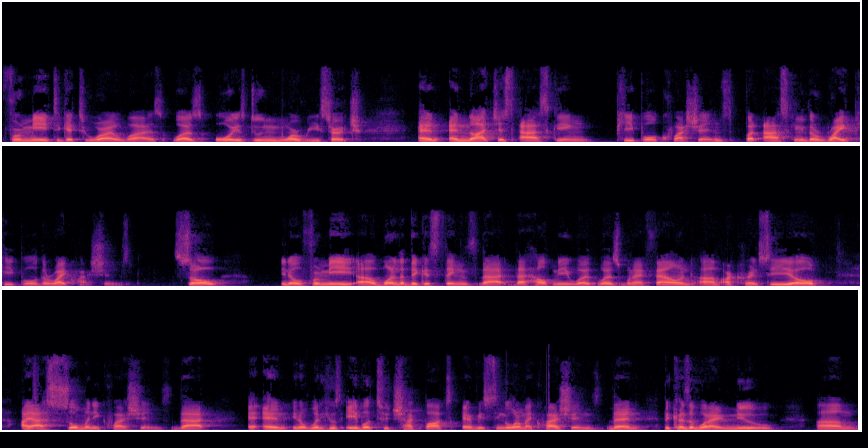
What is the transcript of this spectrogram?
for me to get to where I was was always doing more research, and and not just asking people questions, but asking the right people the right questions. So, you know, for me, uh, one of the biggest things that that helped me was was when I found um, our current CEO. I asked so many questions that. And, you know when he was able to checkbox every single one of my questions, then because of what I knew, um,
